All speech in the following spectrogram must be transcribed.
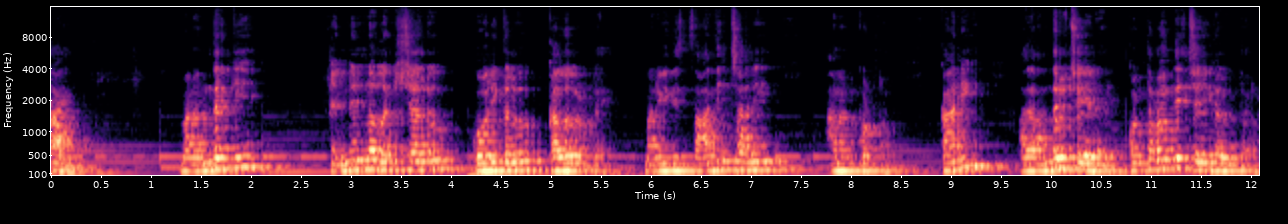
హాయ్. మనందరికీ ఎన్నెన్నో లక్ష్యాలు కోరికలు కళలు ఉంటాయి. మనం ఇది సాధించాలి అని అనుకుంటాం. కానీ అది అందరూ చేయలేరు. కొంతమంది చేయగలుగుతారు.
